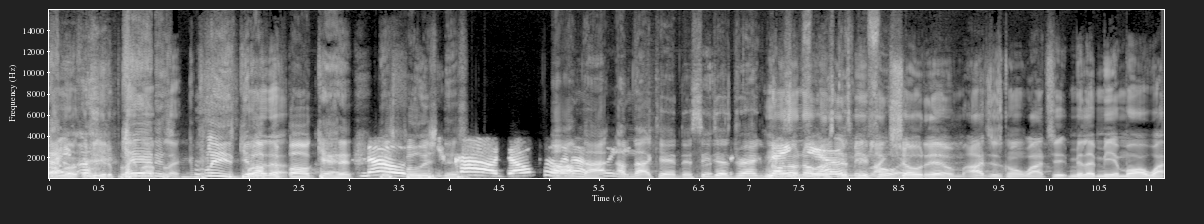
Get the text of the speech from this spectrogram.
gonna- I'm gonna continue to play by Candace, play. please get Pull off it the up. phone, Candace. No, This foolishness. Carl, don't pull Oh, it I'm up, not. please. I'm not kidding. She just dragged me. No, no, no. you. I just mean like show them. I just gonna watch it. Me, let me and Mar watch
